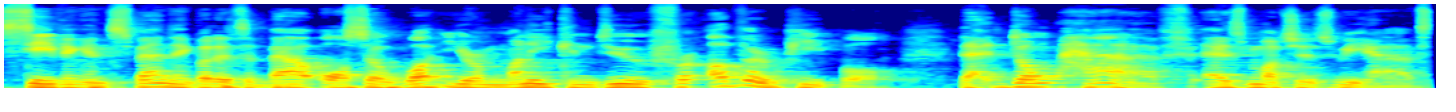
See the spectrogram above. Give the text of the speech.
saving and spending, but it's about also what your money can do for other people that don't have as much as we have.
